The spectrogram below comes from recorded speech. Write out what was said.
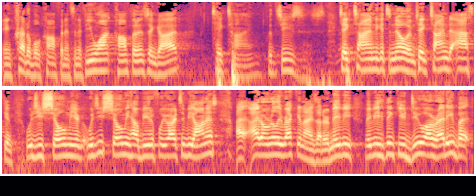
incredible confidence. And if you want confidence in God, take time with Jesus. Take time to get to know Him. Take time to ask Him, would you show me, your, would you show me how beautiful you are? To be honest, I, I don't really recognize that. Or maybe, maybe you think you do already, but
